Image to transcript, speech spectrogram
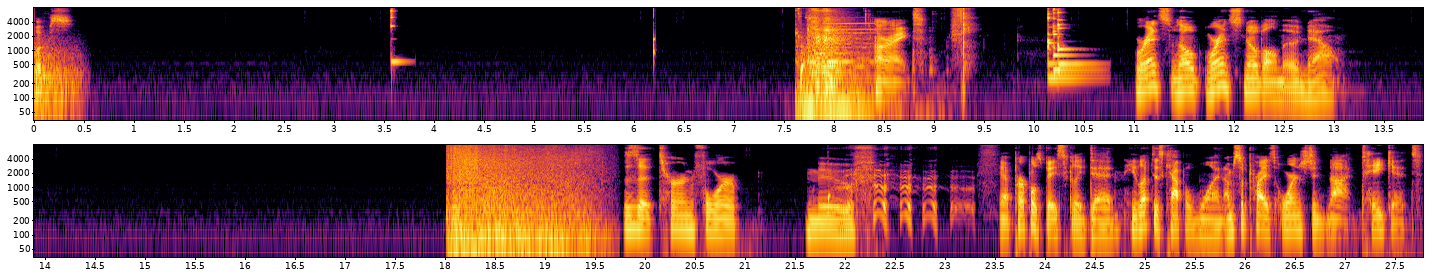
whoops. All right. We're in snow we're in snowball mode now. This is a turn 4 move. Yeah, purple's basically dead. He left his cap of 1. I'm surprised orange did not take it.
